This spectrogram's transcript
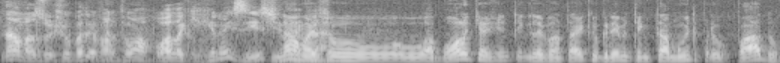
Não, mas o Juba levantou uma bola aqui que não existe, Não, né, mas cara? o, o- a bola que a gente tem que levantar e que o Grêmio tem que estar muito preocupado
